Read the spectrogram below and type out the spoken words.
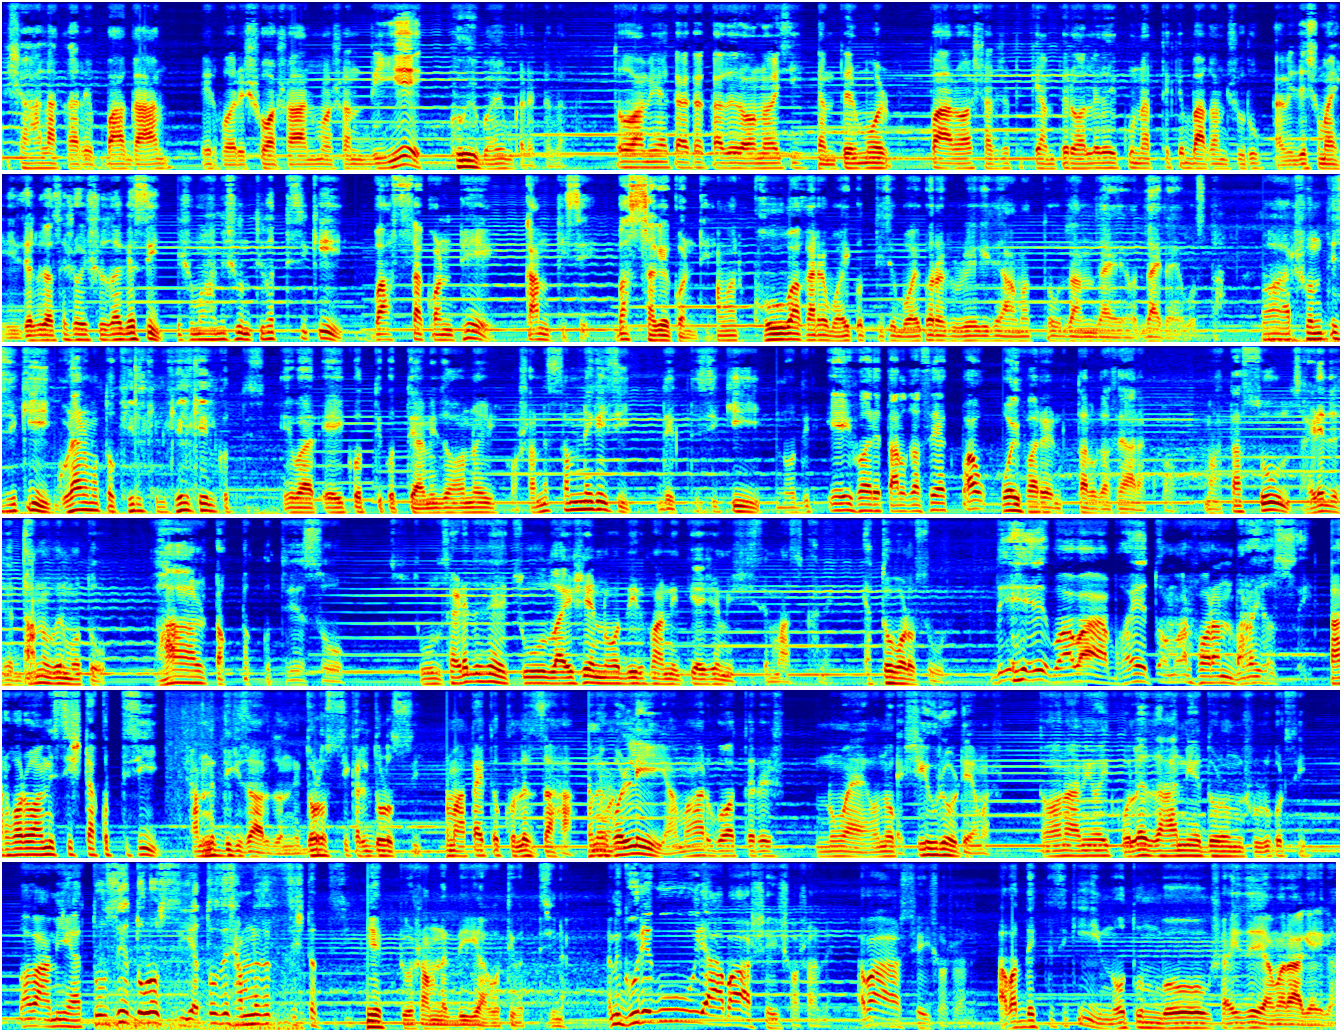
বিশাল আকারে বাগান, এরপরে শ্মশান মশান দিয়ে খুবই ভয়ঙ্কর একটা জায়গা। তো আমি একা একা কাজে রওনা হয়েছি। ক্যাম্পের মোড় পার হওয়ার সাথে সাথে ক্যাম্পের হলের ওই কোনার থেকে বাগান শুরু। আমি যে সময় হিজেল গাছে ওই সোজা গেছি, এই সময় আমি শুনতে পাচ্ছি কি? বাচ্চা কণ্ঠে কান্তিছে বাচ্চাকে কণ্ঠে। আমার খুব আকারে ভয় করতেছে, ভয় করা শুরু হয়ে গেছে, আমার তো জান যায় যায় যায় অবস্থা। আর শুনতেছি কি? ঘোড়ার মতো খিল খিল খিল খিল করতেছে। এবার এই করতে করতে আমি যখন ওই শ্মশানের সামনে গেছি, দেখতেছি কি? নদীর এই পারে তাল গাছে এক পাও, ওই পারে তাল গাছে আর এক পাও। মাথা চুল ছাইড়ে দিয়েছে দানবের মতো। লাল টক টক করতেছে চোখ। চুল ছাইড়ে দিয়েছে চুল আইসে নদীর পানিতে এসে মিশিছে মাঝখানে। এত বড় চুল। দেহে বাবা, ভয়ে তো আমার ফরান বাড়াই যাচ্ছে তারপরও আমি চেষ্টা করতেছি সামনের দিকে যাওয়ার জন্য। দৌড়চ্ছি, খালি দৌড়চ্ছি। মাথায় তো খোলে যাহা। মনে পড়লি, আমার গতের নোয়া এখনও শিউরে ওঠে আমার। তখন আমি ওই খোলে যাহা নিয়ে দৌড়ানো শুরু করছি। বাবা, আমি এত যে দৌড়চ্ছি, এত যে সামনে যেতে চেষ্টা করছি একটু সামনের দিকে আগতে পারতেছি না। আমি ঘুরে ঘুরে আবার সেই শ্মশানে, আবার সেই শ্মশানে। আবার দেখতেছি কি, নতুন বউ সাইজে আমার আগে আগে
